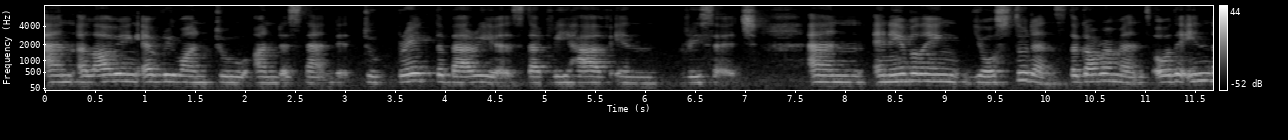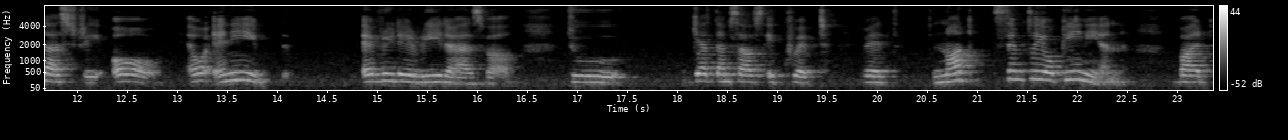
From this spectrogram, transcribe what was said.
and allowing everyone to understand it to break the barriers that we have in research and enabling your students the government or the industry or or any everyday reader as well to get themselves equipped with not simply opinion but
